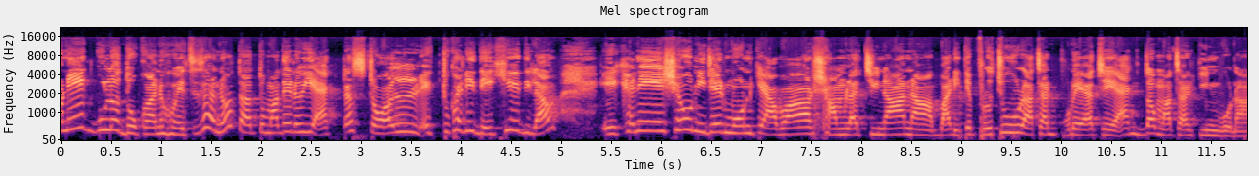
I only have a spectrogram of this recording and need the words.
অনেকগুলো দোকান হয়েছে, জানো? তা তোমাদের ওই একটা স্টল একটুখানি দেখিয়ে দিলাম। এখানে এসেও নিজের মনকে আবার সামলাচ্ছি। না না, বাড়িতে প্রচুর আচার পড়ে আছে, একদম আচার কিনবো না।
